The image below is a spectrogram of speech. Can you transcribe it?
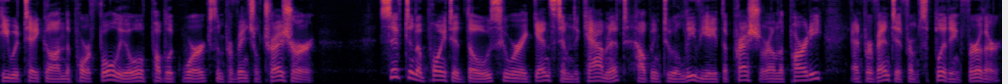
He would take on the portfolio of Public Works and Provincial Treasurer. Sifton appointed those who were against him to cabinet, helping to alleviate the pressure on the party and prevent it from splitting further.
